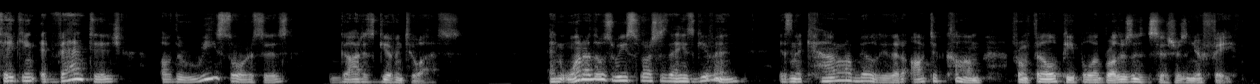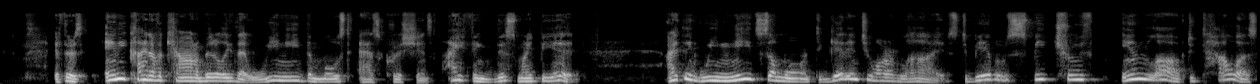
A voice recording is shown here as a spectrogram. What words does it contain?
taking advantage of the resources God has given to us. And one of those resources that He's given is an accountability that ought to come from fellow people and brothers and sisters in your faith. If there's any kind of accountability that we need the most as Christians, I think this might be it. I think we need someone to get into our lives, to be able to speak truth in love, to tell us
